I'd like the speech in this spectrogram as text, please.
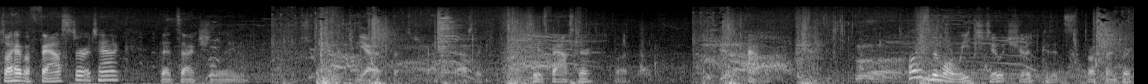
So I have a faster attack that's actually... Yeah, that's fantastic. See, it's faster, but... Ow. Probably has a bit more reach too, it should, because it's thrust-centric.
